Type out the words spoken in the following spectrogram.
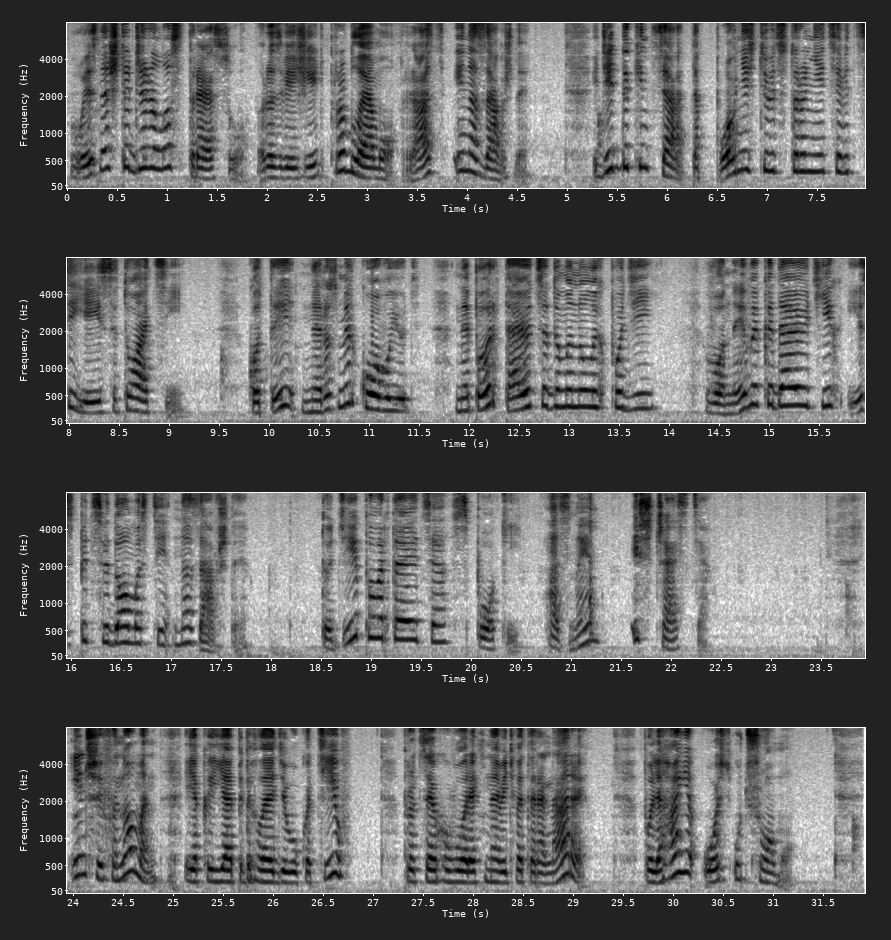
визначте джерело стресу, розв'яжіть проблему раз і назавжди. Ідіть до кінця та повністю відстороніться від цієї ситуації. Коти не розмірковують, не повертаються до минулих подій, вони викидають їх із підсвідомості назавжди. Тоді повертається спокій, а з ним і щастя. Інший феномен, який я підгледів у котів, про це говорять навіть ветеринари, полягає ось у чому.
